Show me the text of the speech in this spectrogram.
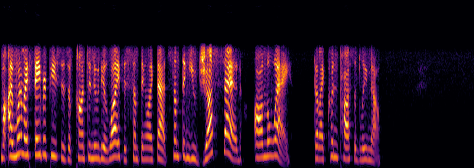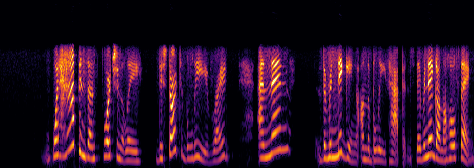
My, one of my favorite pieces of continuity of life is something like that. Something you just said on the way that I couldn't possibly know. What happens, unfortunately, they start to believe, right? And then the reneging on the belief happens. They renege on the whole thing.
